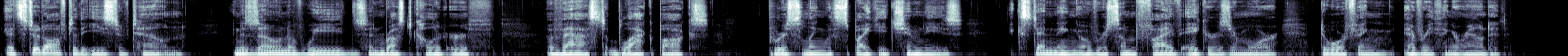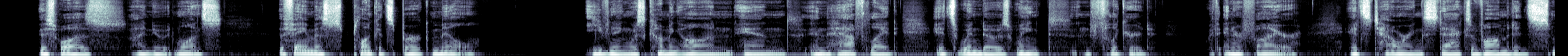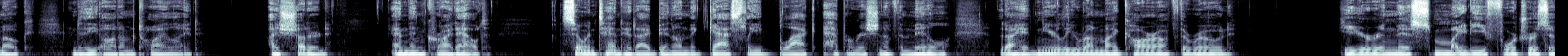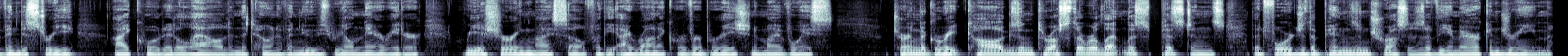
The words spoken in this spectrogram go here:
It stood off to the east of town, in a zone of weeds and rust colored earth, a vast black box bristling with spiky chimneys, extending over some five acres or more, dwarfing everything around it. This was, I knew at once, the famous Plunkettsburg Mill. Evening was coming on, and in the half light, its windows winked and flickered with inner fire. Its towering stacks vomited smoke into the autumn twilight. I shuddered and then cried out. So intent had I been on the ghastly black apparition of the mill that I had nearly run my car off the road. Here in this mighty fortress of industry, I quoted aloud in the tone of a newsreel narrator, reassuring myself with the ironic reverberation of my voice. Turn the great cogs and thrust the relentless pistons that forge the pins and trusses of the American dream.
